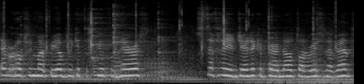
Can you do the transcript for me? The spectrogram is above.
Ever hopes he might be able to get the scoop from Harris. Stephanie and Jada compare notes on recent events.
